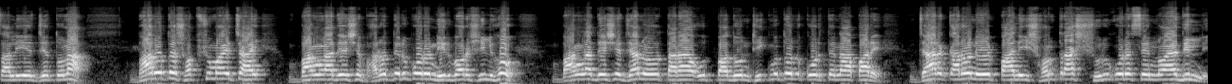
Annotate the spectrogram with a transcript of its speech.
চালিয়ে যেত না। ভারত সবসময় চায় বাংলাদেশ ভারতের উপর নির্ভরশীল হোক। বাংলাদেশে যেন তারা উৎপাদন ঠিক মতন করতে না পারে, যার কারণে পানি সন্ত্রাস শুরু করেছে নয়াদিল্লি।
